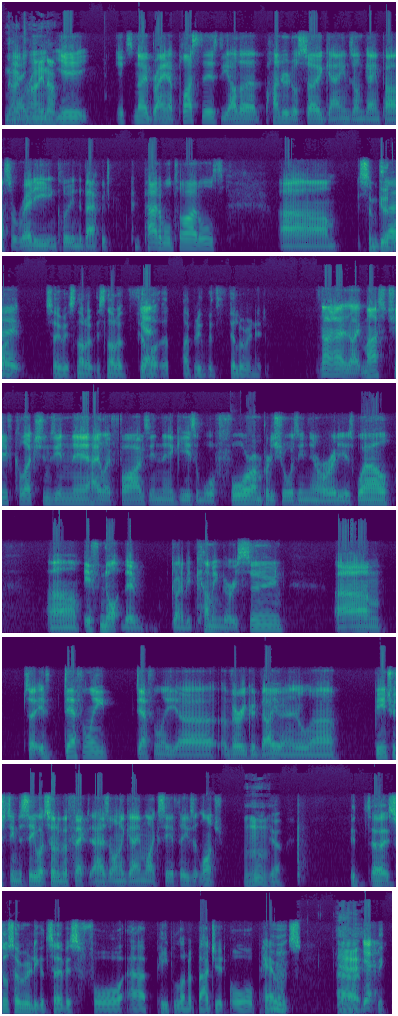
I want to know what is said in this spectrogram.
No you know, brainer. You, you, it's no brainer. Plus, there's the other hundred or so games on Game Pass already, including the backwards compatible titles. Um, Some good so, ones too. It's not a it's not a filler yeah. library with filler in it. No, no, like Master Chief Collection's in there, Halo 5's in there, Gears of War 4, I'm pretty sure is in there already as well. Um, if not, they're going to be coming very soon. Um, so it's definitely, definitely uh, a very good value, and it'll uh, be interesting to see what sort of effect it has on a game like Sea of Thieves at launch. Mm. Yeah. It, uh, it's also a really good service for uh, people on a budget or parents. Yeah. Uh, Yeah. be-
